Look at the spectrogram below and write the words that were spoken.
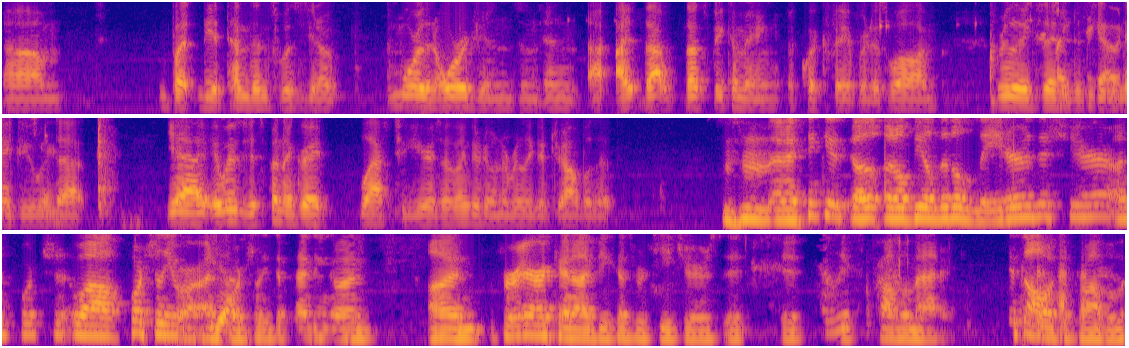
Um, but the attendance was you know more than Origins, and, and I, I, that that's becoming a quick favorite as well. I'm really excited like to, to see what they do year. with that. Yeah, it was. It's been a great last two years. I think they're doing a really good job with it. Mm-hmm. And I think it, will it'll be a little later this year, unfortunately. Well, fortunately or unfortunately, yes. depending on on for Erica and I because we're teachers, it, it it's, it's problematic. It's always a problem.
